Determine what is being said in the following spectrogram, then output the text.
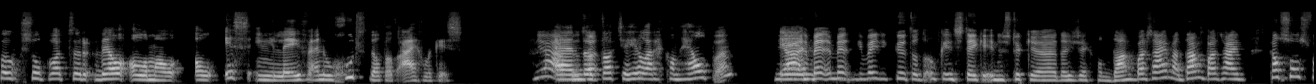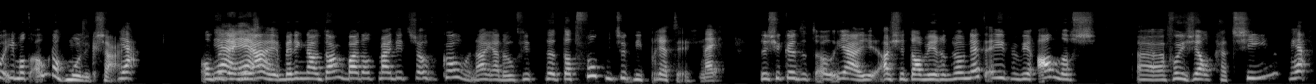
Focus op wat er wel allemaal al is in je leven en hoe goed dat dat eigenlijk is. Ja, en dat dat je heel erg kan helpen. Ja, En- je weet, je kunt dat ook insteken in een stukje dat je zegt van dankbaar zijn. Maar dankbaar zijn kan soms voor iemand ook nog moeilijk zijn. Ja. Of te Ja, denken, ja. ja. ben ik nou dankbaar dat mij dit is overkomen? Nou ja, dan hoef je, dat, dat voelt natuurlijk niet prettig. Nee. Dus je kunt het ook, ja, als je het dan weer zo net even weer anders eh, voor jezelf gaat zien. Ja.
